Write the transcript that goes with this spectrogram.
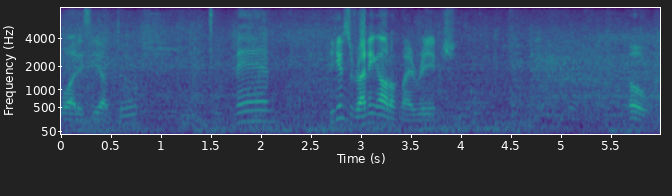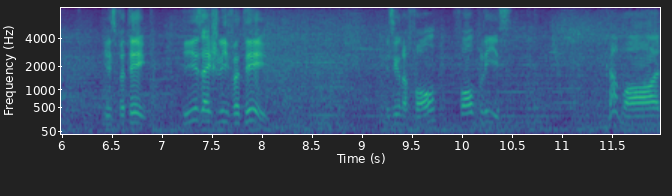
What is he up to? Man, he keeps running out of my range. Oh, he's fatigued. He is actually fatigued. Is he gonna fall? Fall, please. Come on.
